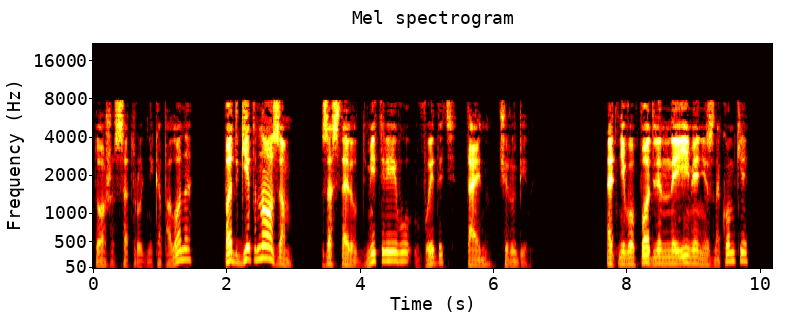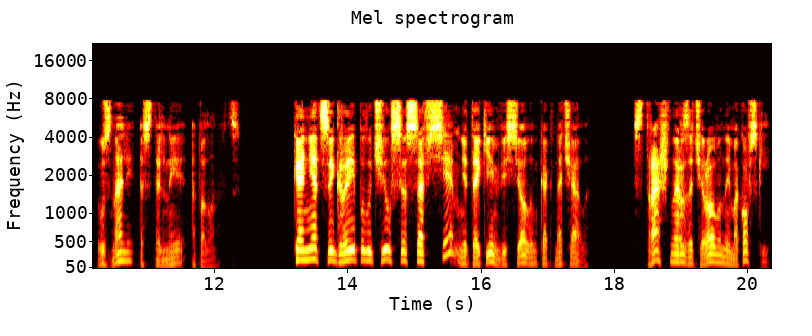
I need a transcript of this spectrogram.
тоже сотрудник Аполлона, под гипнозом заставил Дмитриеву выдать тайну Черубины. От него подлинное имя незнакомки узнали остальные аполлоновцы. Конец игры получился совсем не таким веселым, как начало. Страшно разочарованный Маковский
